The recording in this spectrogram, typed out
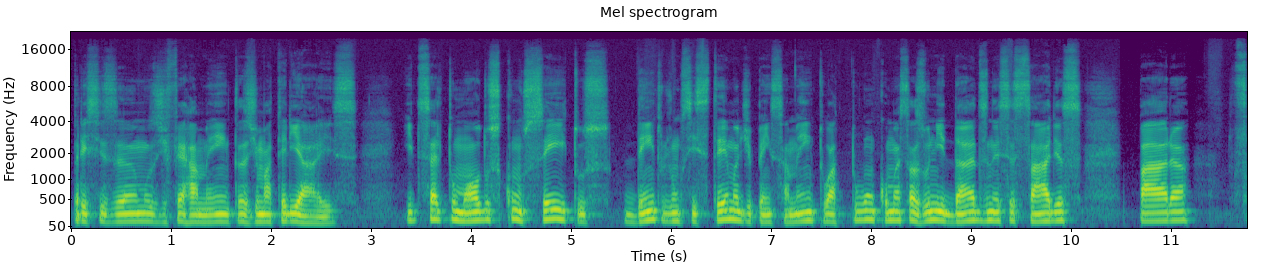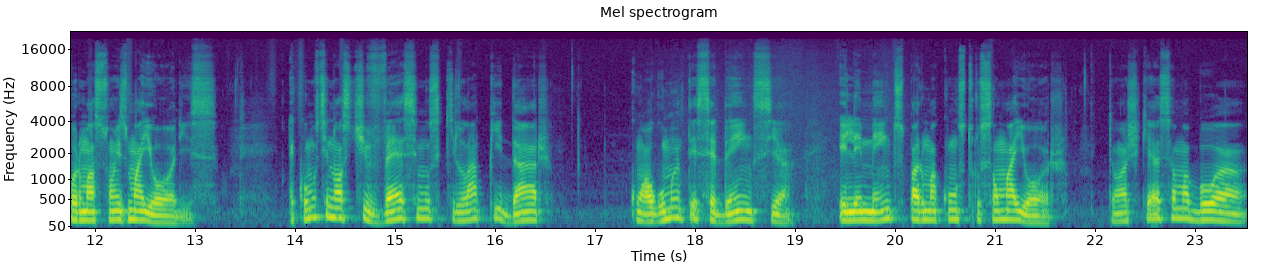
precisamos de ferramentas, de materiais e, de certo modo, os conceitos dentro de um sistema de pensamento atuam como essas unidades necessárias para formações maiores. É como se nós tivéssemos que lapidar com alguma antecedência elementos para uma construção maior. Então, acho que essa é uma boa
